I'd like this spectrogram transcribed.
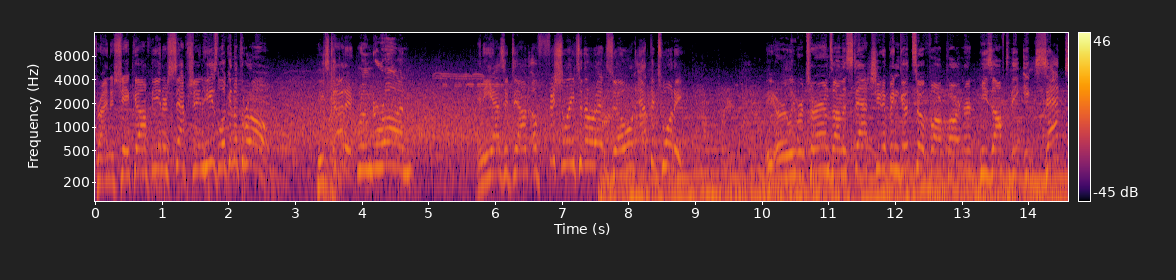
Trying to shake off the interception. He's looking to throw. He's got it. Room to run. And he has it down officially to the red zone at the 20. The early returns on the stat sheet have been good so far, partner. He's off to the exact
